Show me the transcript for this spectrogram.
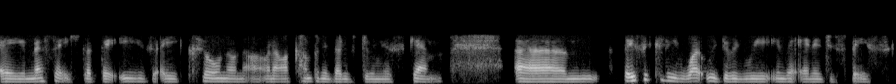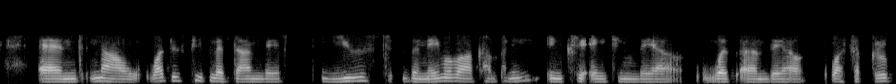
a message that there is a clone on our, on our company that is doing a scam. Um, basically, what we're doing, we're in the energy space. And now, what these people have done, they've used the name of our company in creating their web, um, their WhatsApp group,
